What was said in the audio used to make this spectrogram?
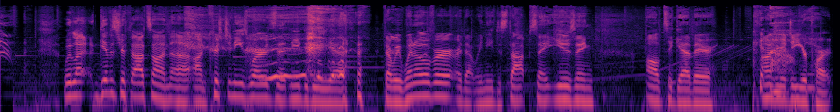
we let give us your thoughts on uh, on Christianese words that need to be uh, that we went over or that we need to stop say using altogether. Andrea, do your part.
